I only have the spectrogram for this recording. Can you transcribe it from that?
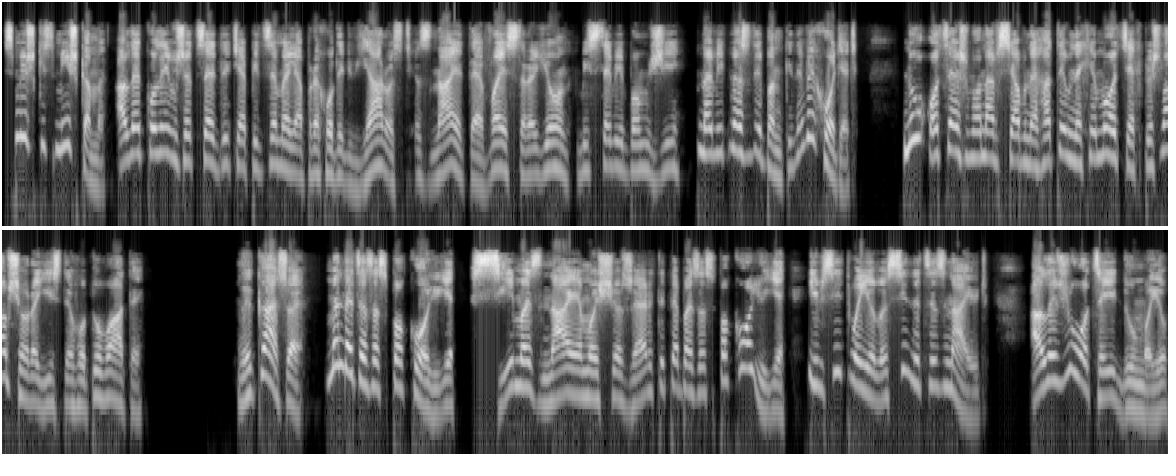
Смішки смішками, але коли вже це дитя підземелля приходить в ярость, знаєте, весь район, місцеві бомжі, навіть на здибанки не виходять. Ну, оце ж вона вся в негативних емоціях пішла вчора їсти готувати. І каже, мене це заспокоює. Всі ми знаємо, що жерти тебе заспокоює, і всі твої лосіни це знають. Але ж оце й думаю,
